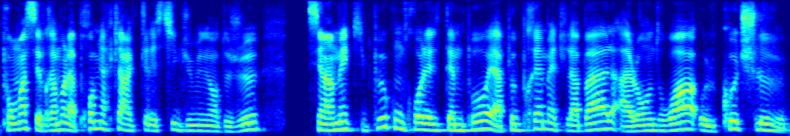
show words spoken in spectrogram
Pour moi, c'est vraiment la première caractéristique du meneur de jeu. C'est un mec qui peut contrôler le tempo et à peu près mettre la balle à l'endroit où le coach le veut.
